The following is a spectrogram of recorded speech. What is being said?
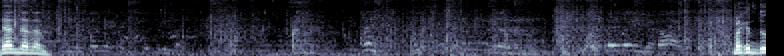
দেন দেন দেন। কিন্তু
